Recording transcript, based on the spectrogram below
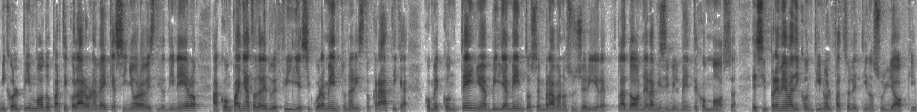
Mi colpì in modo particolare una vecchia signora vestita di nero, accompagnata dalle due figlie, sicuramente un'aristocratica, come contegno e abbigliamento sembravano suggerire. La donna era visibilmente commossa e si premeva di continuo il fazzolettino sugli occhi.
